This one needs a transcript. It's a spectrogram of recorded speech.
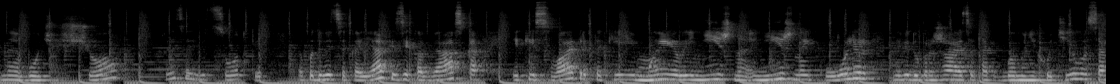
Не будь-що. 30%. Подивіться, якість, яка в'язка, який светрик, такий милий, ніжний, ніжний колір. Не відображається так, як би мені хотілося.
